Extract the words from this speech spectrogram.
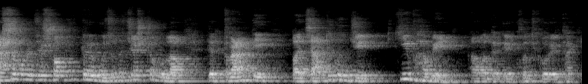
আশা করি যে সংক্ষিপ্তভাবে বোঝানোর চেষ্টা করলাম যে ত্রান্তিক বা জাদুকর কীভাবে আমাদেরকে ক্ষতি করে থাকে।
